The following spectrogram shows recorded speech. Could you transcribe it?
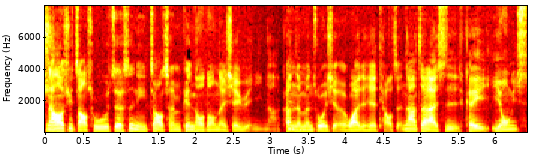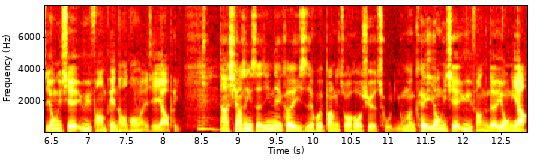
然后去找出这是你造成偏头痛的一些原因啊，看能不能做一些额外的一些调整。那再来是可以用使用一些预防偏头痛的一些药品，嗯，那相信神经内科。医师会帮你做后续的处理，我们可以用一些预防的用药，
